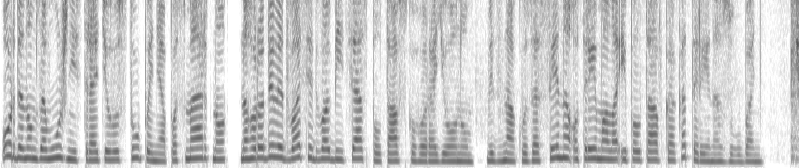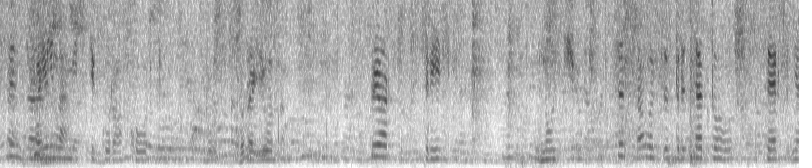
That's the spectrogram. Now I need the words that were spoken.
орденом за мужність третього ступеня посмертно нагородили 22 бійця з Полтавського району. Відзнаку за сина отримала і полтавка Катерина Зубань. Син загинув в місті Курахово Руського району при артобстрілі ночі. Це сталося 30 серпня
